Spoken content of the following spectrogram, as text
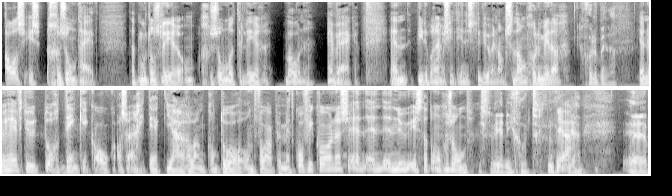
Alles is gezondheid. Dat moet ons leren om gezonder te leren, wonen en werken. En Pieter Bruin zit in de studio in Amsterdam. Goedemiddag. Goedemiddag. Ja, nu heeft u toch, denk ik ook als architect... jarenlang kantoren ontworpen met koffiecorners... en, en, en nu is dat ongezond. Is het weer niet goed. Ja. ja. Uh,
